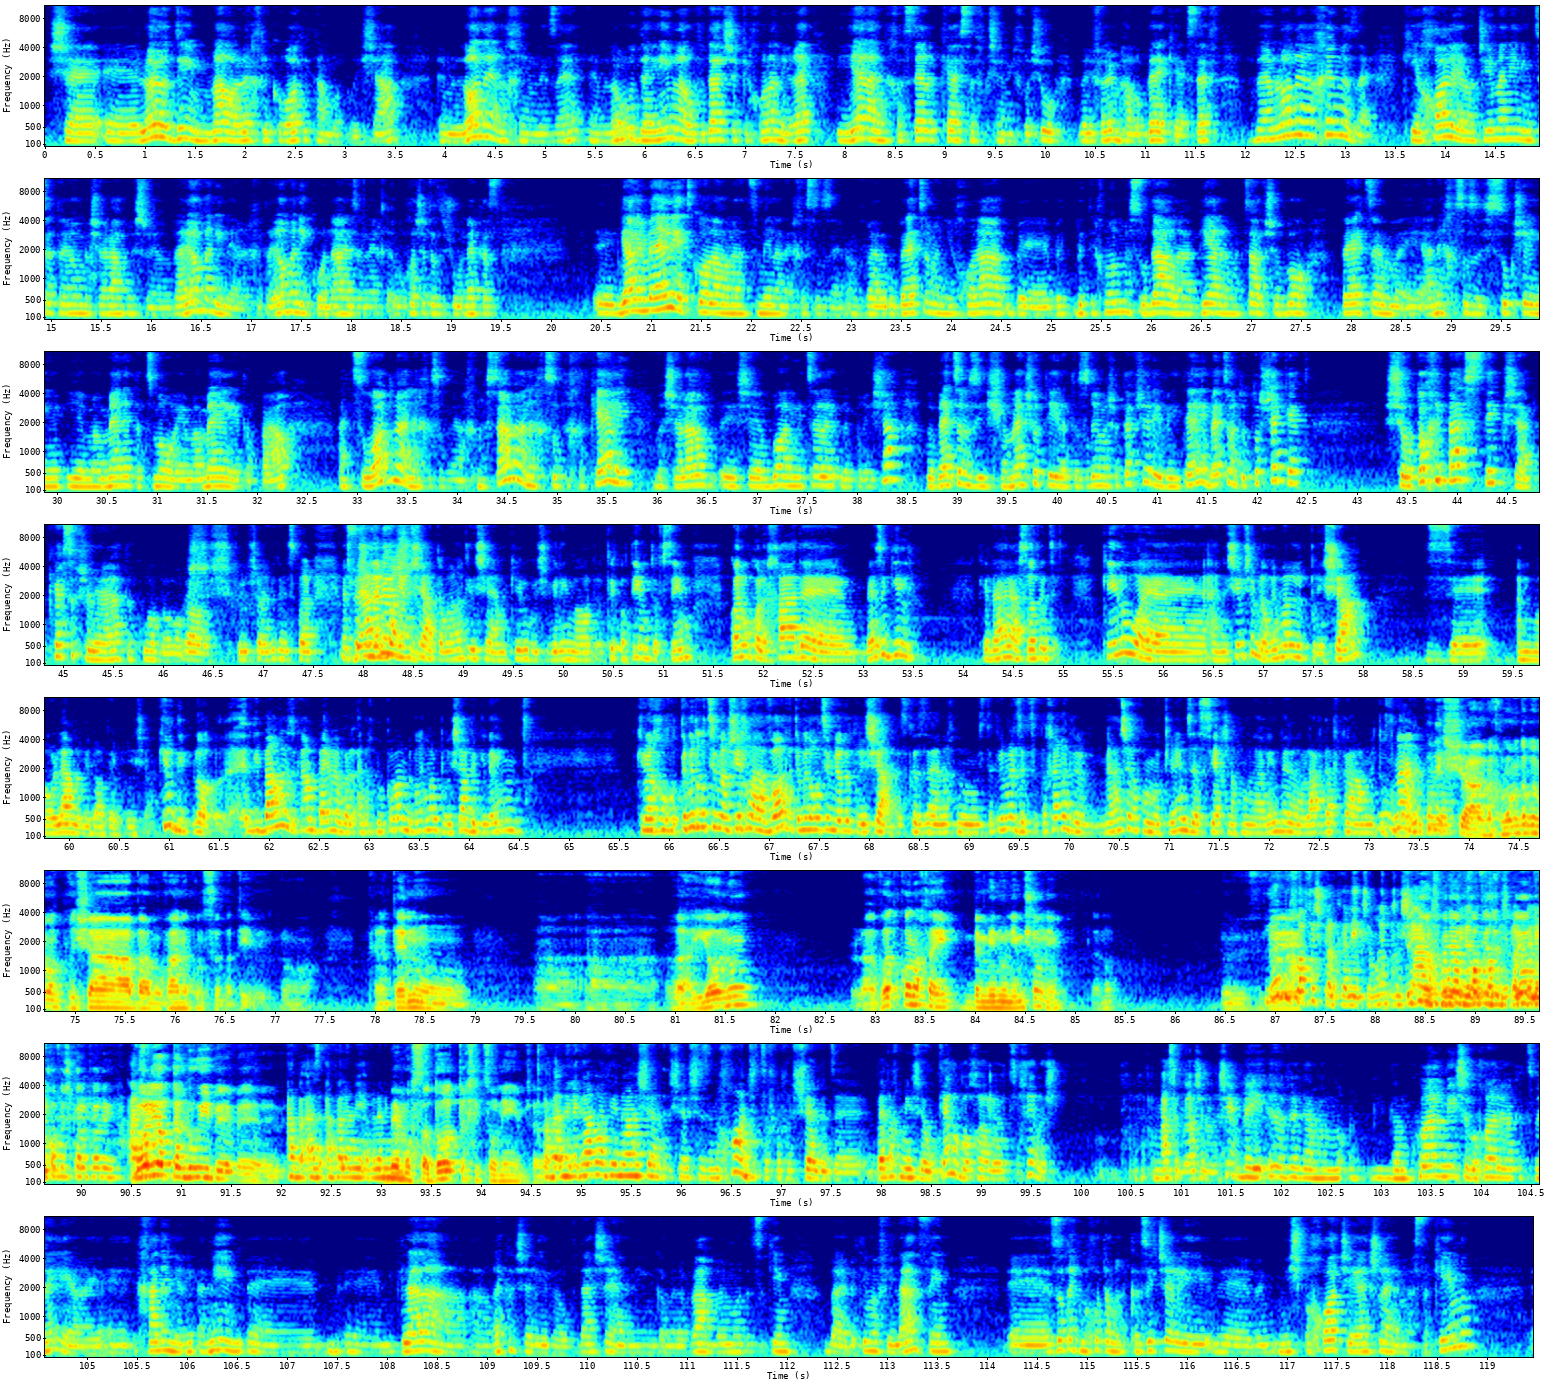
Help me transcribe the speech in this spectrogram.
שלא יודעים מה הולך לקרות איתם בפרישה, הם לא נערכים לזה, הם לא מודעים לעובדה שככל הנראה יהיה להם חסר כסף כשהם יפרשו, ולפעמים הרבה כסף, והם לא נערכים לזה. כי יכול להיות שאם אני נמצאת היום בשלב מסוים, והיום אני נערכת, היום אני קונה איזה נכס, רוכשת איזשהו נכס, גם אם אין לי את כל ההון העצמי לנכס הזה, אבל בעצם אני יכולה בתכנון מסודר להגיע למצב שבו בעצם אה, הנכס הזה סוג שיממן את עצמו או יממן לי את הפער. התשואות מהנכס הזה, ההכנסה מהנכס הזה תחכה לי בשלב אה, שבו אני אצא לפרישה ובעצם זה ישמש אותי לתזרים השוטף שלי וייתן לי בעצם את אותו שקט שאותו חיפשתי כשהכסף שלי היה תקוע בראש. בראש, כאילו שראיתי את המספרים. יש פה שני דברים שאת אומרת לי שהם כאילו בשבילי מאוד, אותי הם תופסים. קודם כל, אחד, אה, באיזה גיל כדאי לעשות את זה? כאילו, אה, אנשים שמדברים על פרישה, זה... אני מעולם לא דיברתי על פרישה. כאילו, דיב, לא, דיברנו על זה כמה פעמים, אבל אנחנו כל הזמן מדברים על פרישה בגילאים... כאילו, אנחנו תמיד רוצים להמשיך לעבוד ותמיד רוצים להיות בפרישה. אז כזה, אנחנו מסתכלים על זה קצת אחרת, ומאז שאנחנו מכירים זה השיח שאנחנו מנהלים בינינו, לאו דווקא מתוכנן. לא פרישה, אנחנו לא מדברים על פרישה במובן הקונסרבטיבי. כלומר, מבחינתנו, הרעיון הוא לעבוד כל החיים במינונים שונים. להיות בחופש כלכלי, כשאומרים פרישה משמעותית להיות בחופש כלכלי. להיות בחופש כלכלי. לא להיות תלוי במוסדות חיצוניים. אבל אני לגמרי מבינה שזה נכון שצריך לחשב את זה, בטח מי שהוא כן בוחר להיות שכיר, יש מסה גדולה של אנשים. וגם כל מי שבוחר להיות עצמאי, אחד העניינים, אני אה, אה, בגלל הרקע שלי והעובדה שאני גם מלווה הרבה מאוד עסקים בהיבטים הפיננסיים, אה, זאת ההתמחות המרכזית שלי אה, במשפחות שיש להן עסקים.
